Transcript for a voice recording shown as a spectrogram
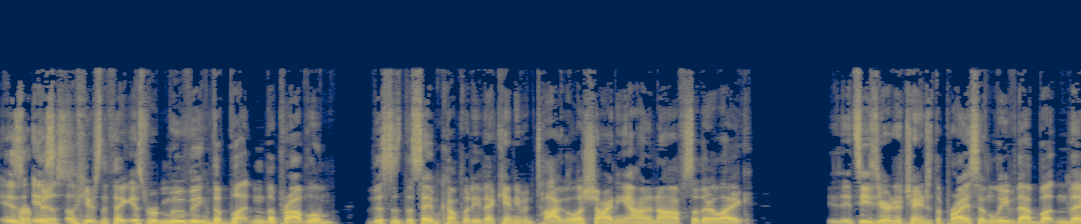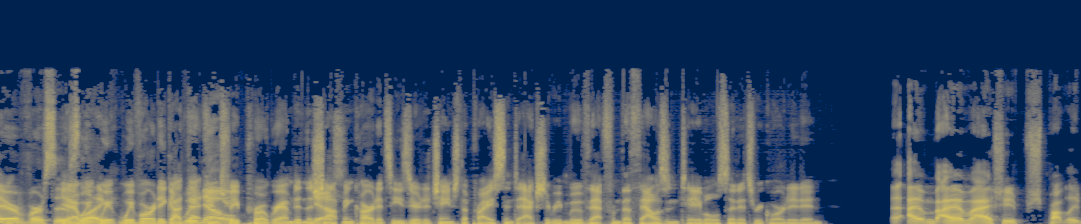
Is purpose. is here's the thing: is removing the button the problem? This is the same company that can't even toggle a shiny on and off, so they're like, it's easier to change the price and leave that button there mm-hmm. versus yeah, like we, we, we've already got We that know. entry programmed in the Yes. shopping cart. It's easier to change the price than to actually remove that from the thousand tables that it's recorded in. I am I am actually probably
